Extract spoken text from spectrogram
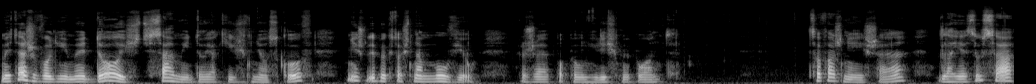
My też wolimy dojść sami do jakichś wniosków, niż gdyby ktoś nam mówił, że popełniliśmy błąd. Co ważniejsze, dla Jezusa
